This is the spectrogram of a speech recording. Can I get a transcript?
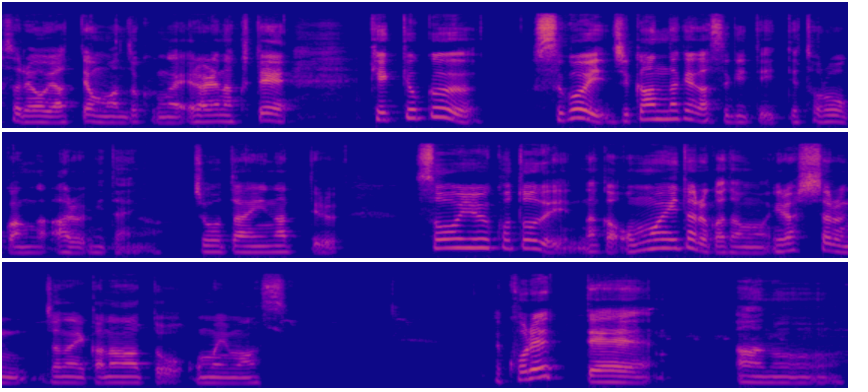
それをやっても満足感が得られなくて、結局、すごい時間だけが過ぎていって徒労感があるみたいな状態になってる。そういうことで、なんか思い至る方もいらっしゃるんじゃないかなと思います。でこれって、あの、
